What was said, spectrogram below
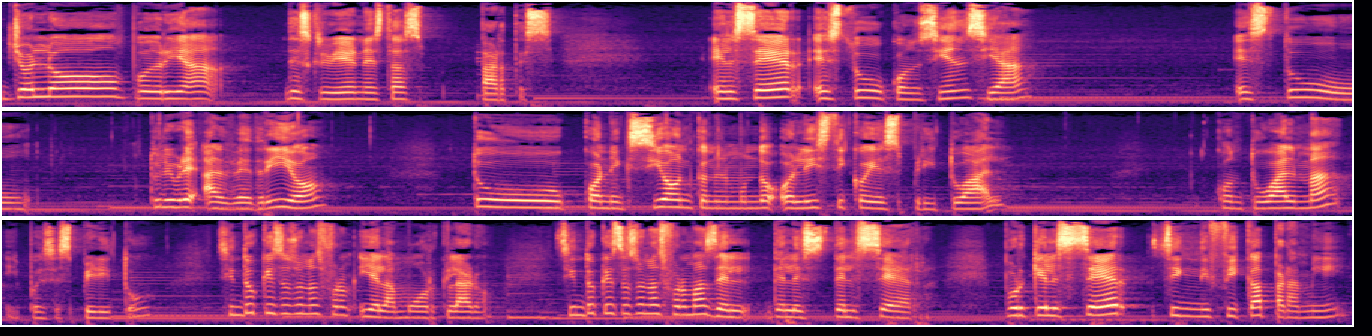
yo lo podría describir en estas partes. El ser es tu conciencia, es tu, tu libre albedrío, tu conexión con el mundo holístico y espiritual, con tu alma y pues espíritu. Siento que esas son las formas, y el amor, claro. Siento que estas son las formas del, del, del ser, porque el ser significa para mí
